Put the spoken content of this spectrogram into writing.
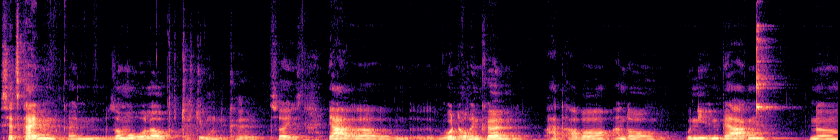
Ist jetzt kein, kein Sommerurlaub, Ich dachte, die wohnt in Köln. solches. Ja, äh, wohnt auch in Köln, hat aber an der Uni in Bergen eine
